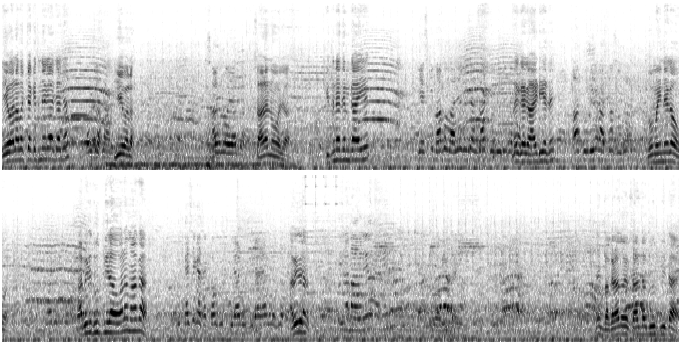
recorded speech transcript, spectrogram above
ये वाला बच्चा कितने का है, चाचा? ये वाला। साढ़े नौ हज़ार। का साढ़े नौ हज़ार कितने दिन का है ये? ये इसकी को दो महीने का क्या आइडिया हाँ दो महीने का होगा। अभी तो दूध पी रहा होगा ना माँ का? कैसे कह सकता हूँ दूध पिला अभी तो नहीं, बकरा तो एक साल तक दूध पीता है।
